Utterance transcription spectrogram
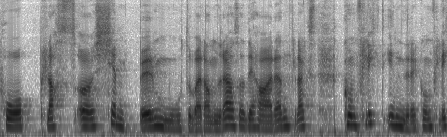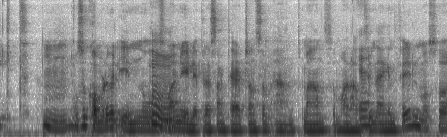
på plass og kjemper mot hverandre. Altså de har en slags konflikt, indre konflikt. Mm. Og så kommer det vel inn noen som er nylig presentert, sånn som Ant-Man, som har hatt Mm. Ja. sin egen film. Og så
